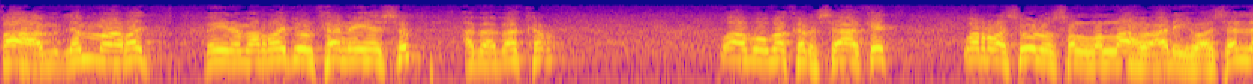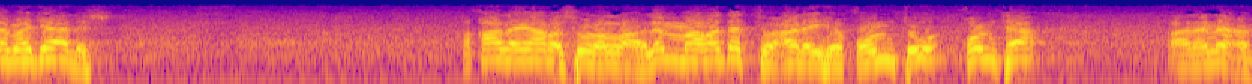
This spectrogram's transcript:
قام لما رد بينما الرجل كان يسب أبا بكر وأبو بكر ساكت والرسول صلى الله عليه وسلم جالس. فقال يا رسول الله لما رددت عليه قمت قمت؟ قال نعم.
